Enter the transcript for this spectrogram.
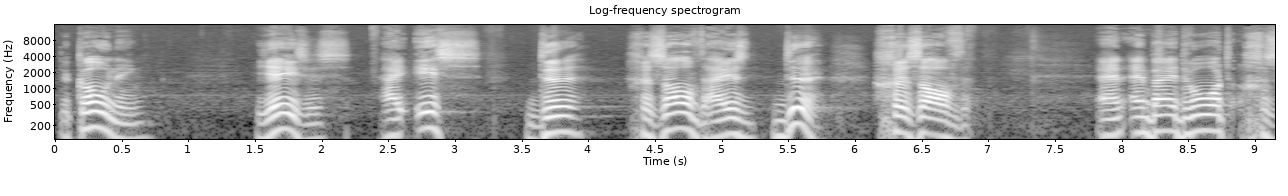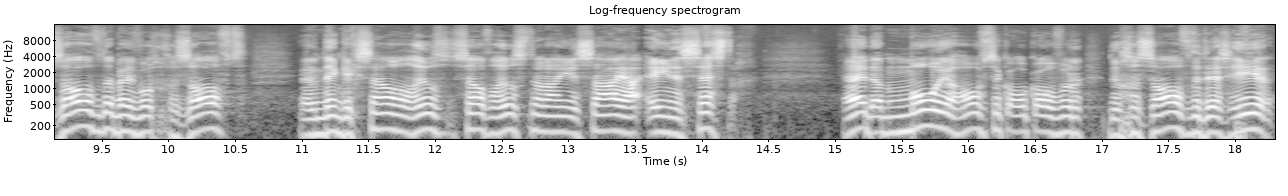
de koning, Jezus, hij is de gezalfde. Hij is de gezalfde. En, en bij het woord gezalfde, bij het woord gezalfd, dan denk ik zelf al heel, zelf al heel snel aan Jesaja 61. He, dat mooie hoofdstuk ook over de gezalfde des Heren.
